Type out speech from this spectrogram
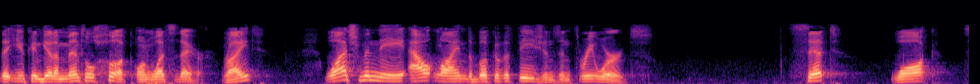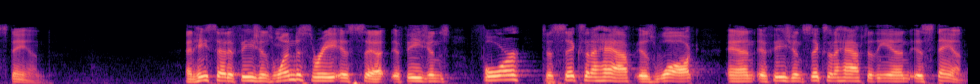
that you can get a mental hook on what's there, right? Watchman Nee outlined the book of Ephesians in three words sit, walk, stand. And he said Ephesians 1 to 3 is sit, Ephesians 4 to six and a half is walk, and Ephesians six and a half to the end is stand.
